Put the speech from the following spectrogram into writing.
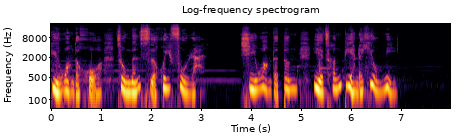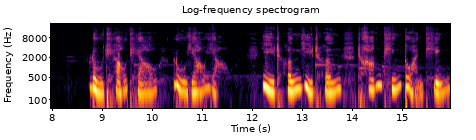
欲望的火总能死灰复燃，希望的灯也曾点了又灭。路迢迢，路遥遥。一程一程，长亭短亭，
